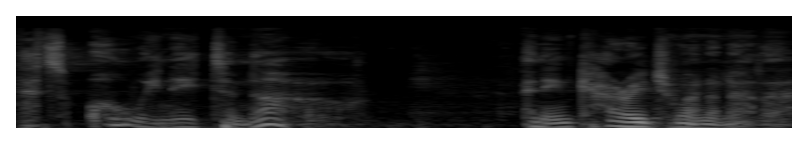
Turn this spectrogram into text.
that's all we need to know and encourage one another.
